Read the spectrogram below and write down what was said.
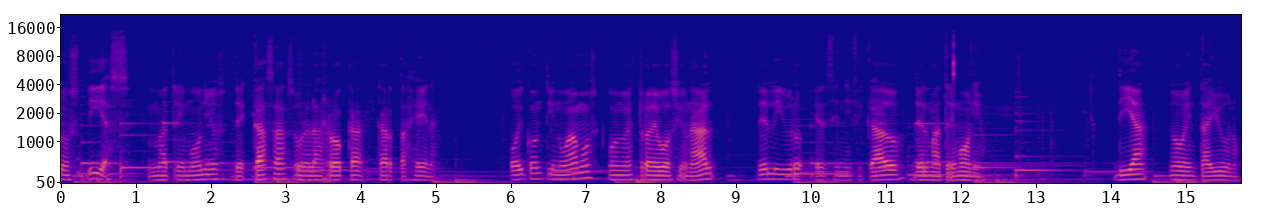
Buenos días, matrimonios de Casa sobre la Roca, Cartagena. Hoy continuamos con nuestro devocional del libro El significado del matrimonio. Día 91.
